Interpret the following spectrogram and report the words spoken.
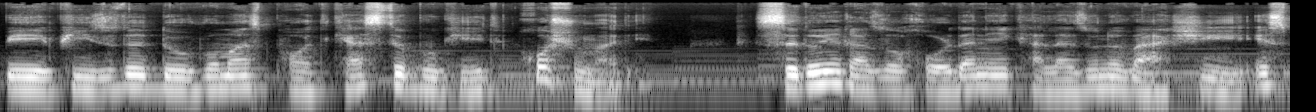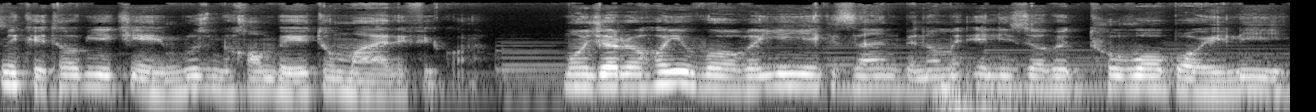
به اپیزود دوم از پادکست بوکیت خوش اومدید صدای غذا خوردن یک حلزون وحشی اسم کتابیه که امروز می‌خوام بهتون معرفی کنم. ماجراهای واقعی یک زن به نام الیزابت تووا بایلی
